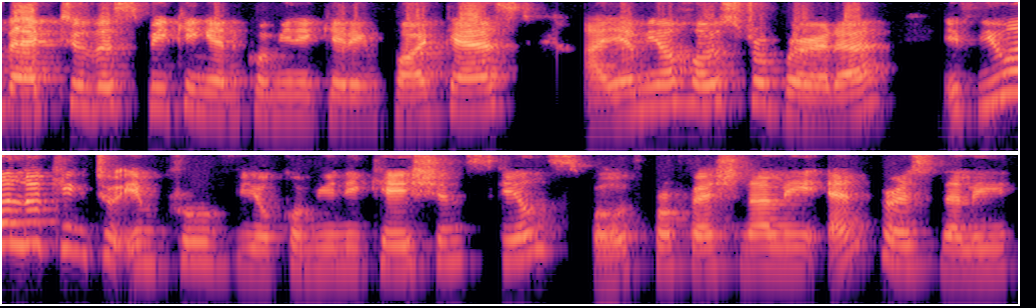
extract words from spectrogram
back to the Speaking and Communicating podcast. I am your host, Roberta. If you are looking to improve your communication skills, both professionally and personally,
